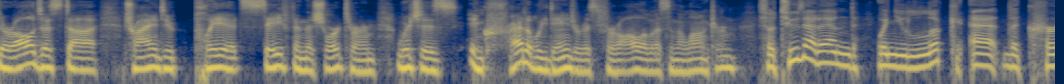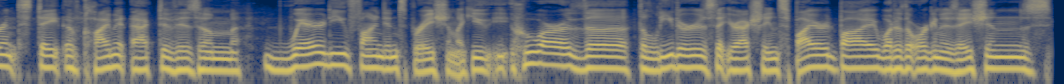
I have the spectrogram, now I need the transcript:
they're all just uh, trying to play it safe in the short term, which is incredibly dangerous for all of us in the long term. So, to that end, when you look at the current state of climate activism, where do you find inspiration? Like, you, who are the the leaders that you're actually inspired by? What are the organizations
